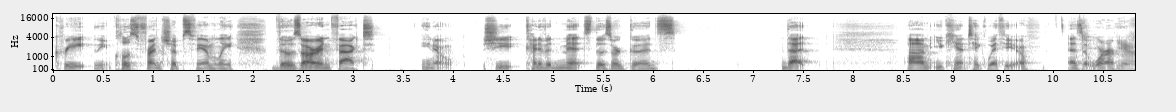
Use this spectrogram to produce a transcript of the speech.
create, you know, close friendships, family, those are in fact, you know, she kind of admits those are goods that um, you can't take with you, as it were. Yeah.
